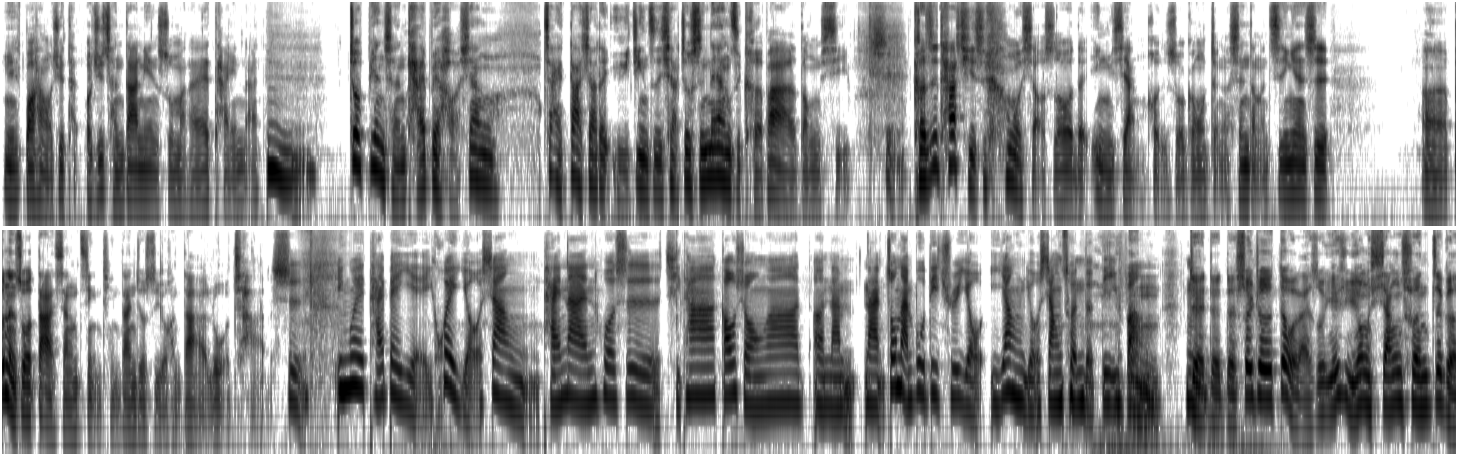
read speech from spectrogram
因为包含我去台我去成大念书嘛，他在台南，嗯。就变成台北好像在大家的语境之下就是那样子可怕的东西。是可是它其实跟我小时候的印象，或者说跟我整个生长的经验是，呃，不能说大相径庭，但就是有很大的落差的。是，因为台北也会有像台南或是其他高雄啊，呃南南中南部地区有一样有乡村的地方。嗯，对对对，所以就是对我来说，也许用乡村这个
